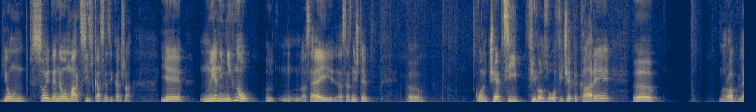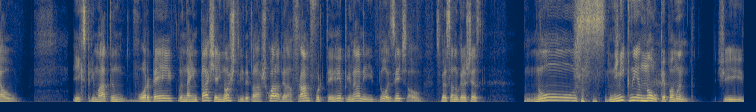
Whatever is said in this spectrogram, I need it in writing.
e un soi de neomarxism, ca să zic așa. E, nu e nimic nou. Uh, Asta, e, astea sunt niște uh, concepții filozofice pe care, uh, mă rog, le-au exprimat în vorbe înaintași ai noștri de pe la școala de la Frankfurt TH prin anii 20 sau sper să nu greșesc. Nu, s- nimic nu e nou pe pământ și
